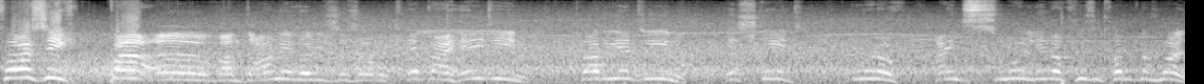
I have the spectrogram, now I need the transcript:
Vorsicht! Ba äh, Vandame wollte ich so sagen. Kepper hält ihn. Pariert ihn. Es steht nur noch 1 zu 0. Leverkusen kommt nochmal.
